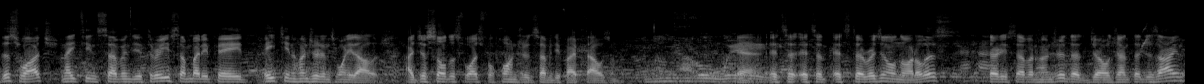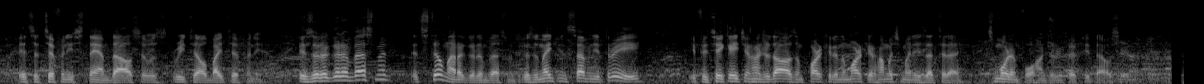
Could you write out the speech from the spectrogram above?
This watch, 1973, somebody paid $1,820. I just sold this watch for $475,000. No way. Yeah, it's, a, it's, a, it's the original Nautilus, uh-huh. 3700 that Gerald Genta designed. It's a Tiffany-stamped dial, so it was retailed by Tiffany. Is it a good investment? It's still not a good investment because in 1973, if you take $1,800 and park it in the market, how much money is that today? It's more than $450,000.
